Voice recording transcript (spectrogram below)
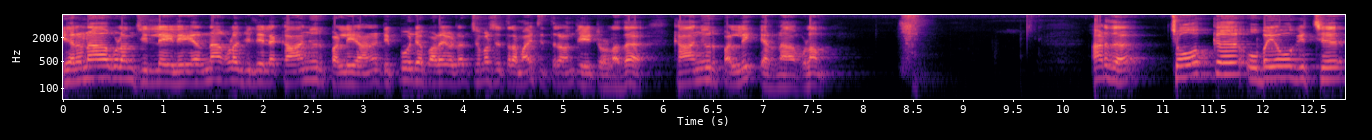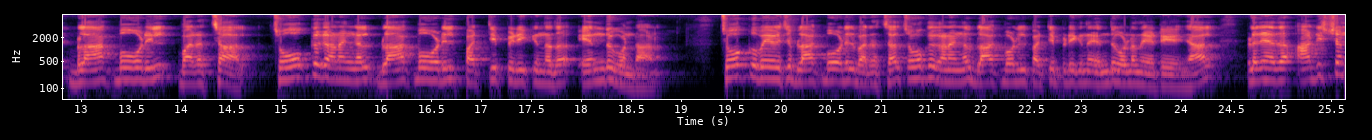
എറണാകുളം ജില്ലയിലെ എറണാകുളം ജില്ലയിലെ കാഞ്ഞൂർ പള്ളിയാണ് ടിപ്പുവിന്റെ പടയോട്ടം ചുമർചിത്രമായി ചിത്രണം ചെയ്തിട്ടുള്ളത്. കാഞ്ഞൂർ പള്ളി എറണാകുളം. അടുത്ത് ചോക്ക് ഉപയോഗിച്ച് ബ്ലാക്ക് ബോർഡിൽ വരച്ചാൽ ചോക്ക് കണങ്ങൾ ബ്ലാക്ക് ബോർഡിൽ പറ്റിപ്പിടിക്കുന്നത് എന്തുകൊണ്ടാണ്? ചോക്ക് ഉപയോഗിച്ച് ബ്ലാക്ക് ബോർഡിൽ വരച്ചാൽ ചോക്ക് കണങ്ങൾ ബ്ലാക്ക് ബോർഡിൽ പറ്റിപ്പിടിക്കുന്നത് എന്തുകൊണ്ടെന്ന് കേട്ട് കഴിഞ്ഞാൽ പിള്ളേരെ അത് അഡിഷൻ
